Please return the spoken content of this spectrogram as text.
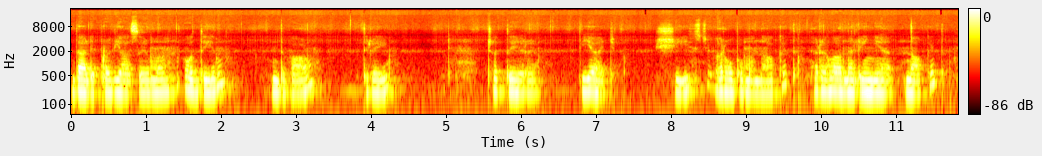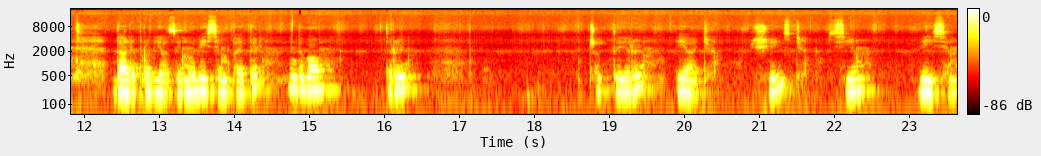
Далі пров'язуємо один, два, три, чотири, п'ять, шість. Робимо накид, регланна лінія накид. Далі пров'язуємо 8 петель, 2, 3, 4, 5, 6, 7, 8.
